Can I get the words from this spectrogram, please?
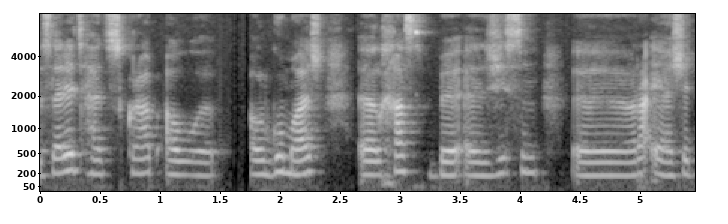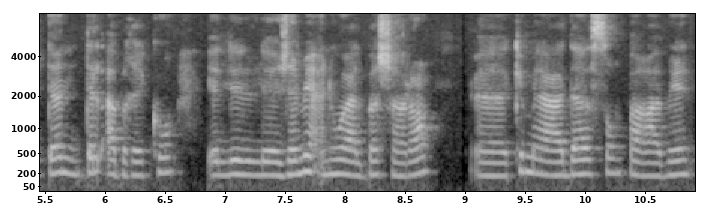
ساليت هاد سكراب أو أو القماش الخاص بالجسم رائع جدا دل ابغيكو لجميع أنواع البشرة. كما العاده سون بارابين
